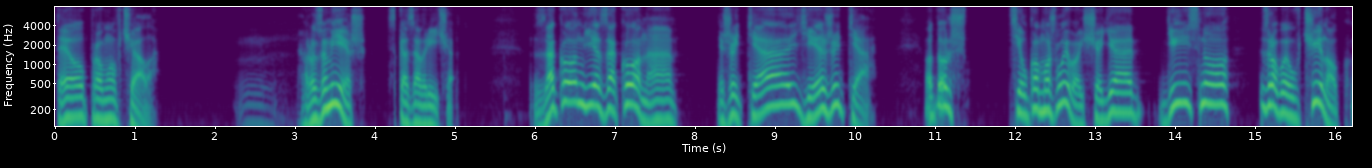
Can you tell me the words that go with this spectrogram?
Тео промовчала. Розумієш, сказав Річард. Закон є закон, а життя є життя. Отож, цілком можливо, що я дійсно зробив вчинок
